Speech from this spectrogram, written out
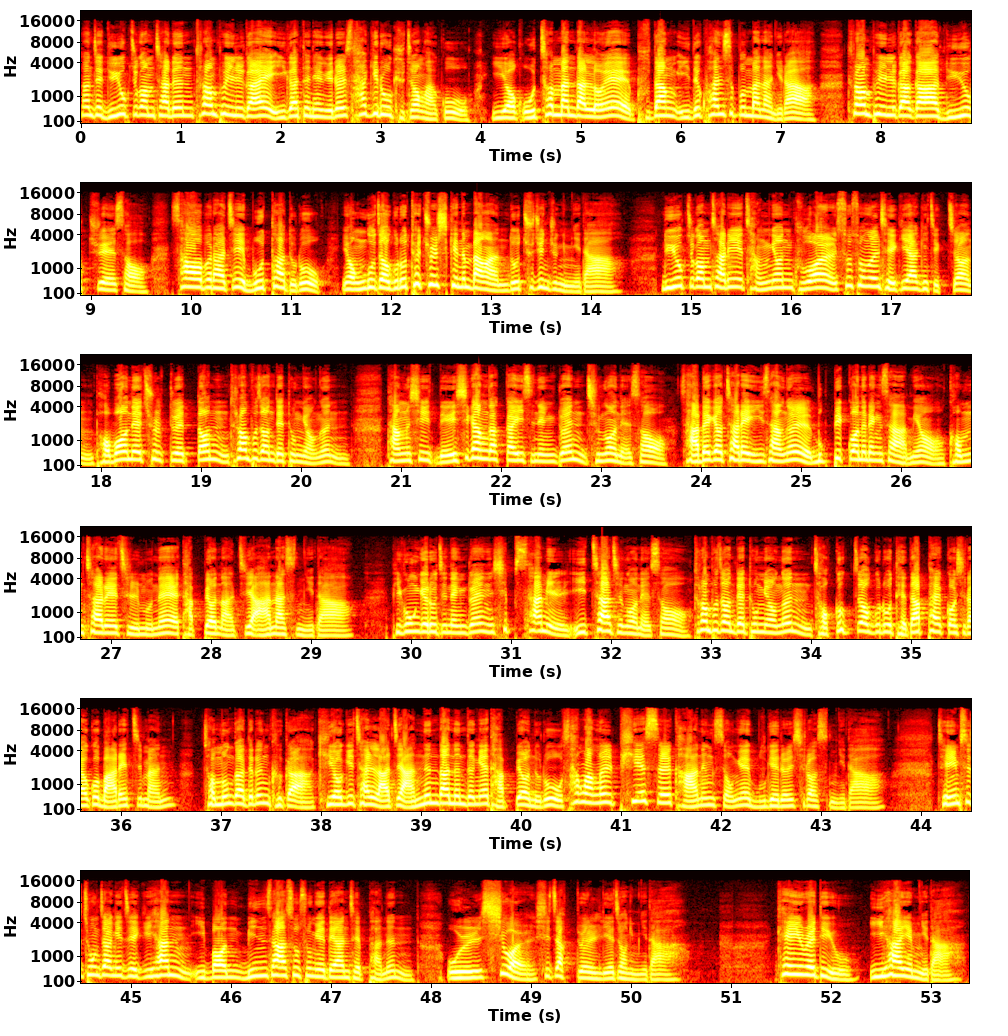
현재 뉴욕주 검찰은 트럼프 일가의 이 같은 행위를 사기로 규정하고 2억 5천만 달러의 부당 이득 환수뿐만 아니라 트럼프 일가가 뉴욕주에서 사업을 하지 못하도록 영구적으로 퇴출시키는 방안도 추진 중입니다. 뉴욕주 검찰이 작년 9월 소송을 제기하기 직전 법원에 출두했던 트럼프 전 대통령은 당시 4시간 가까이 진행된 증언에서 400여 차례 이상을 묵비권을 행사하며 검찰의 질문에 답변하지 않았습니다. 비공개로 진행된 13일 2차 증언에서 트럼프 전 대통령은 적극적으로 대답할 것이라고 말했지만 전문가들은 그가 기억이 잘 나지 않는다는 등의 답변으로 상황을 피했을 가능성에 무게를 실었습니다. 제임스 총장이 제기한 이번 민사소송에 대한 재판은 올 10월 시작될 예정입니다. K-Radio 이하예입니다.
